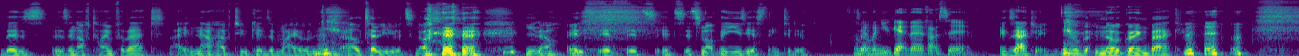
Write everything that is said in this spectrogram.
there's there's enough time for that. I now have two kids of my own, and I'll tell you, it's not. you know, it's it's it's it's it's not the easiest thing to do. And then when you get there, that's it. Exactly. No, no going back.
